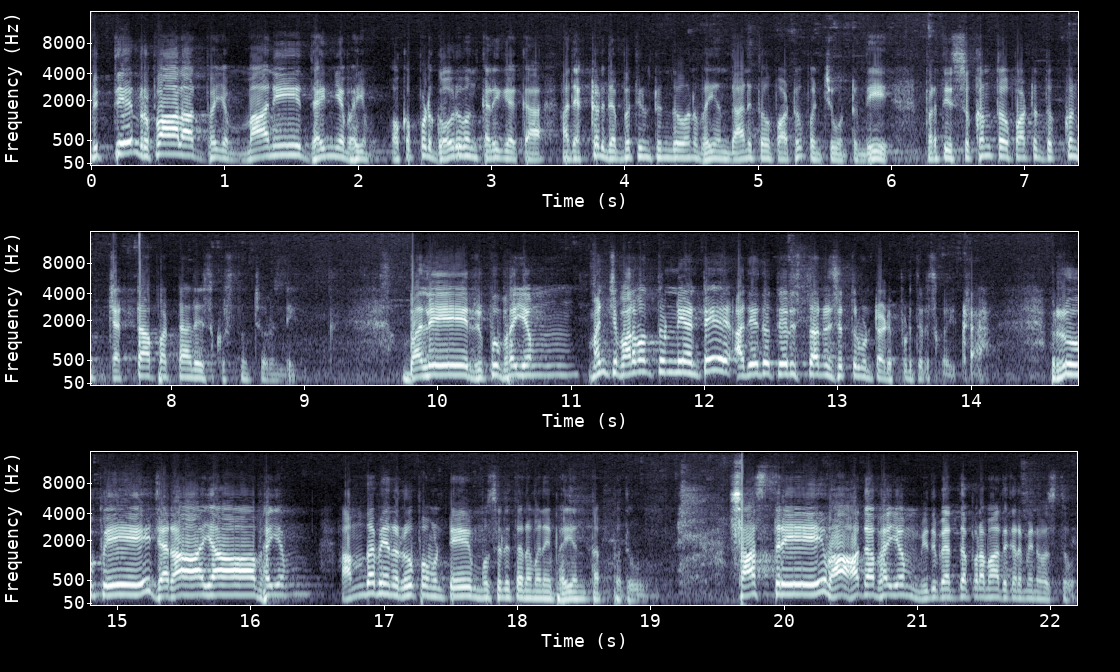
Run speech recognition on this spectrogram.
విత్తే నృపాలాద్ భయం మానే దైన్య భయం. ఒకప్పుడు గౌరవం కలిగాక అది ఎక్కడ దెబ్బతింటుందో అని భయం దానితో పాటు పంచి ఉంటుంది. ప్రతి సుఖంతో పాటు దుఃఖం చట్టా పట్టాలేసుకొస్తుంది చూడండి. బలే రిపు భయం మంచి బలవంతుణ్ణి అంటే అదేదో తెలుస్తానని శత్రువు ఉంటాడు. ఇప్పుడు తెలుసుకో ఇక్కడ. రూపే జరాయా భయం అందమైన రూపం ఉంటే ముసలితనం అనే భయం తప్పదు. శాస్త్రే వాద భయం. ఇది పెద్ద ప్రమాదకరమైన వస్తువు.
